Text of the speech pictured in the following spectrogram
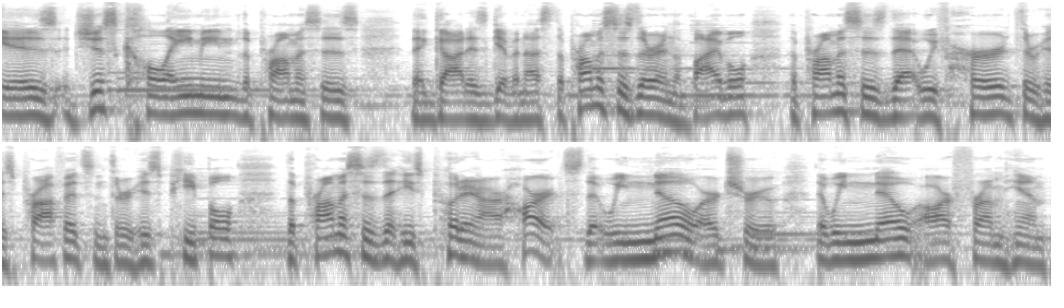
is just claiming the promises that God has given us. The promises that are in the Bible, the promises that we've heard through His prophets and through His people, the promises that He's put in our hearts that we know are true, that we know are from Him.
